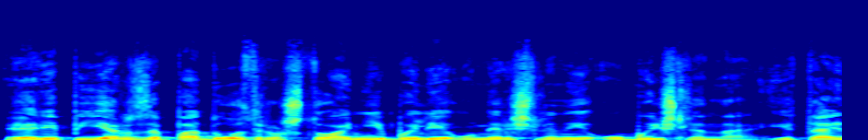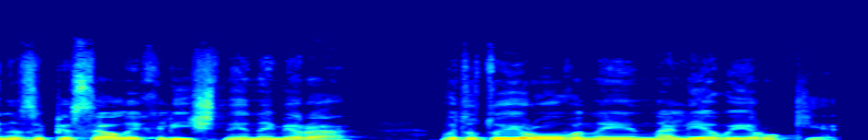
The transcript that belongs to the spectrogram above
Эри Пьер заподозрил, что они были умерщвлены умышленно и тайно записал их личные номера, вытатуированные на левой руке.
